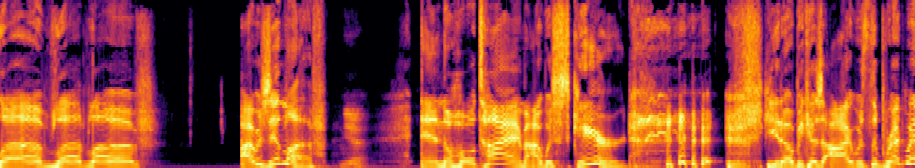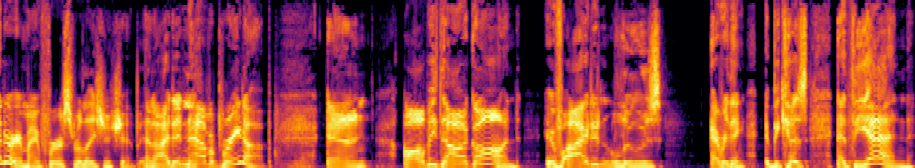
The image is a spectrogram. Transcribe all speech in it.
love, love, love, I was in love. Yeah. And the whole time I was scared, you know, because I was the breadwinner in my first relationship and I didn't have a prenup. Yeah. And I'll be doggone if I didn't lose everything. Because at the end,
